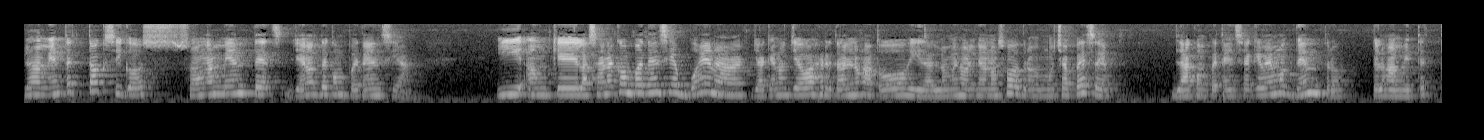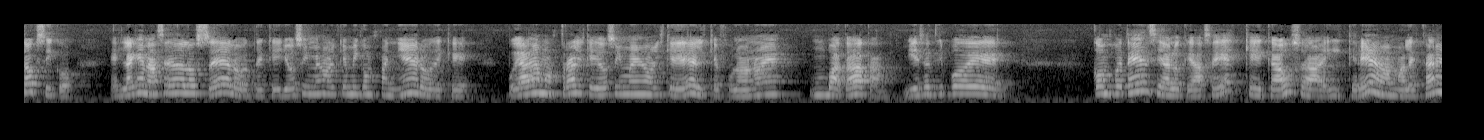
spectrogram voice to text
Los ambientes tóxicos son ambientes llenos de competencia, y aunque la sana competencia es buena, ya que nos lleva a retarnos a todos y dar lo mejor de nosotros, muchas veces la competencia que vemos dentro de los ambientes tóxicos es la que nace de los celos, de que yo soy mejor que mi compañero, de que voy a demostrar que yo soy mejor que él, que fulano es un batata. Y ese tipo de competencia lo que hace es que causa y crea malestar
